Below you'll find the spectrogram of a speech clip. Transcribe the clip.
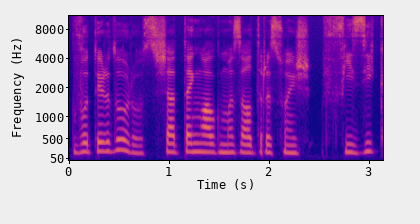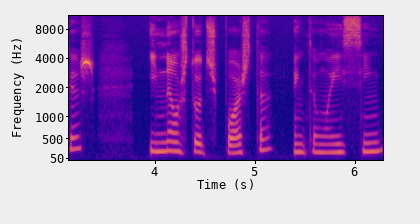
vou ter dor. Ou se já tenho algumas alterações físicas e não estou disposta, então aí sim,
